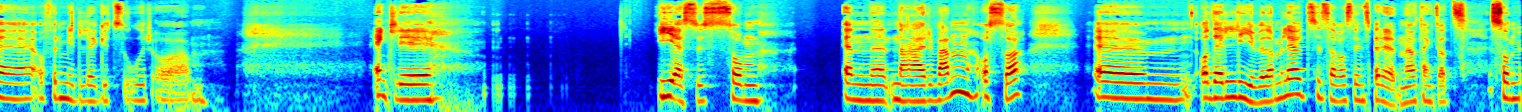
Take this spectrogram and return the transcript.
Eh, å formidle Guds ord og egentlig Jesus som en nær venn også. Um, og det livet de levde, syntes jeg var så inspirerende. Og tenkte at sånn,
